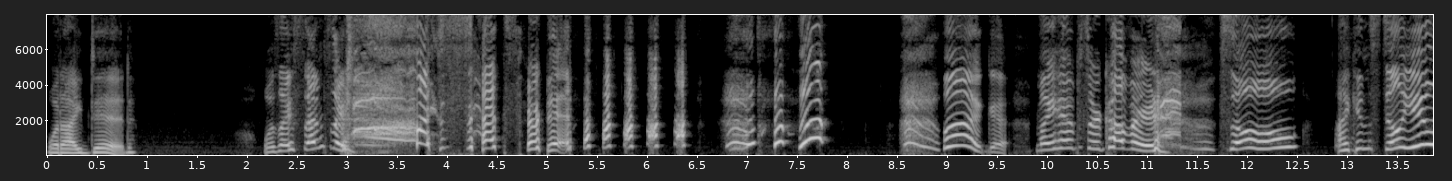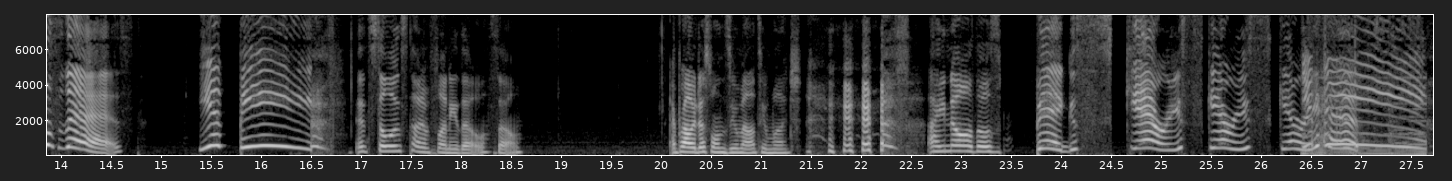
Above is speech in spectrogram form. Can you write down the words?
what I did was I censored I censored it. My hips are covered. So, I can still use this. Yippee! It still looks kind of funny though, so I probably just won't zoom out too much. I know those big, scary, scary, scary hips.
